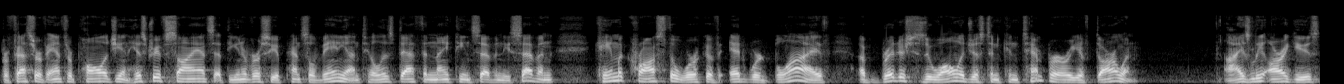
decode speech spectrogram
professor of anthropology and history of science at the University of Pennsylvania until his death in 1977, came across the work of Edward Blyth, a British zoologist and contemporary of Darwin. Eiseley argues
